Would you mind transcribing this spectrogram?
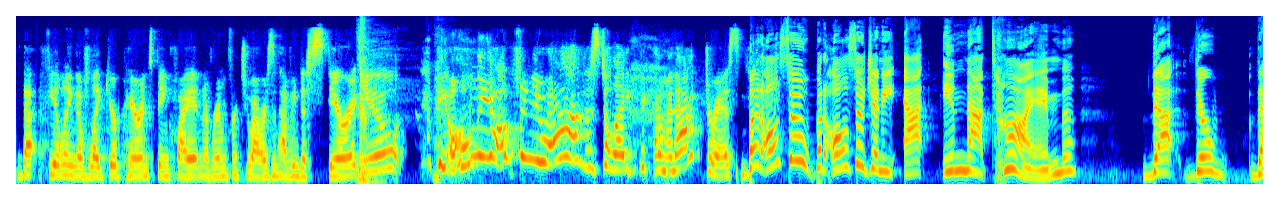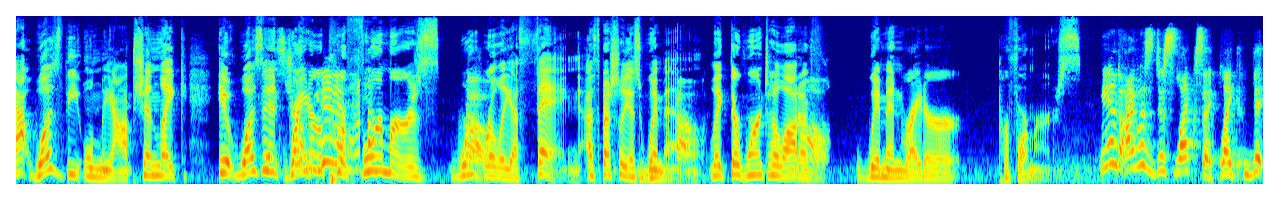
that feeling of like your parents being quiet in a room for two hours and having to stare at you. the only option you have is to like become an actress. But also, but also, Jenny, at in that time, that there that was the only option. Like it wasn't writer We didn't have- performers weren't No. really a thing, especially as women. No. Like there weren't a lot No. of women writer performers. and I was dyslexic. Like the,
